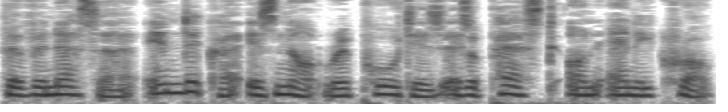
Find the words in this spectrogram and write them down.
The Vanessa indica is not reported as a pest on any crop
